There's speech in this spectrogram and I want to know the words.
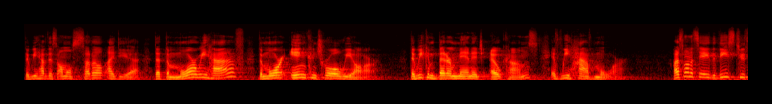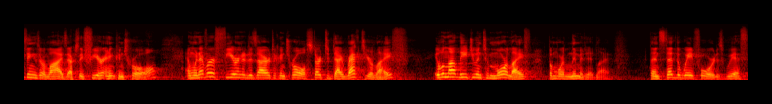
That we have this almost subtle idea that the more we have, the more in control we are. That we can better manage outcomes if we have more. I just want to say that these two things are lies, actually, fear and control. And whenever fear and a desire to control start to direct your life, it will not lead you into more life, but more limited life. That instead, the way forward is with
